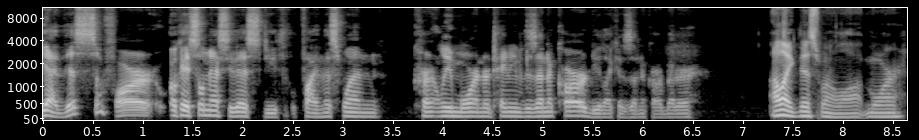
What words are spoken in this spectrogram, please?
yeah, this so far. Okay, so let me ask you this: Do you find this one currently more entertaining than the Zendikar, or do you like a Zendikar better? I like this one a lot more.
